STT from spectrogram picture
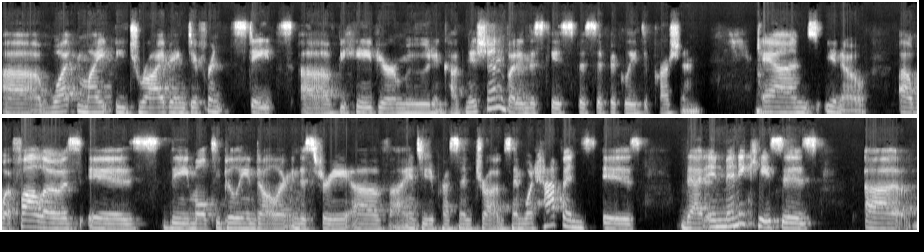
uh, what might be driving different states of behavior, mood, and cognition, but in this case, specifically depression. And, you know, uh, what follows is the multi billion dollar industry of uh, antidepressant drugs. And what happens is that in many cases, uh,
